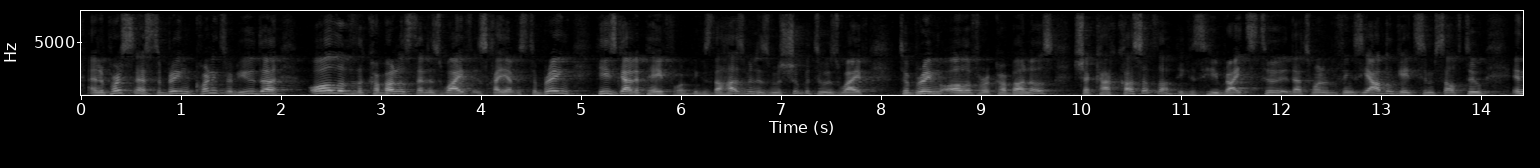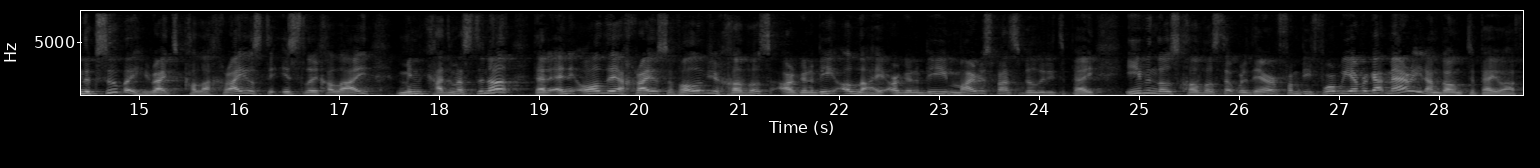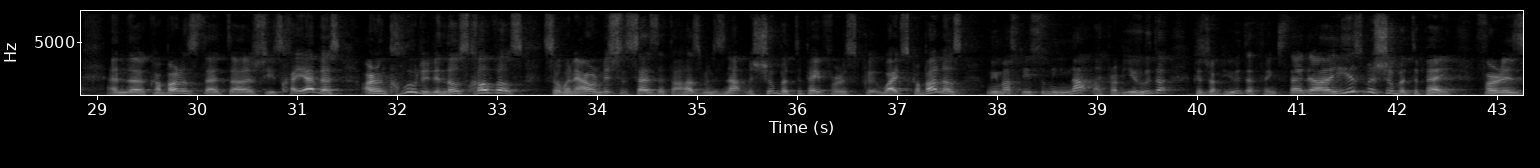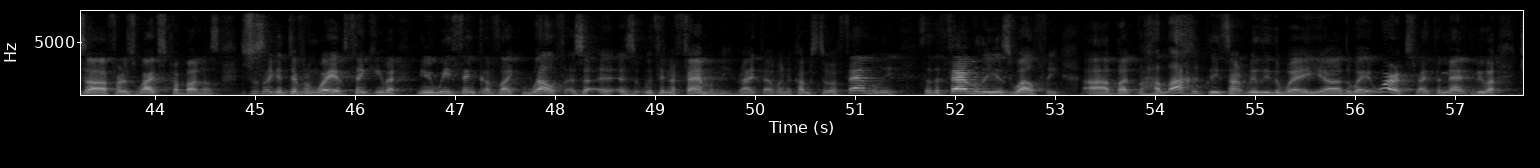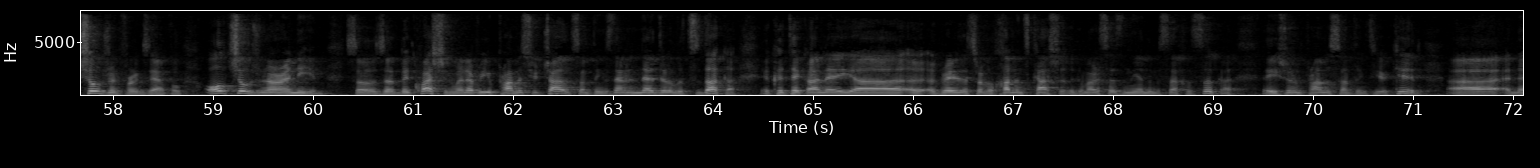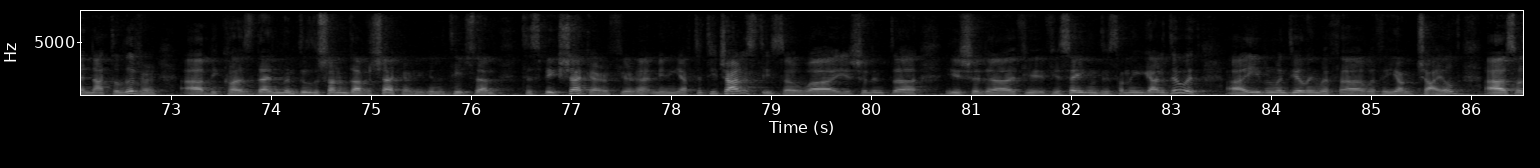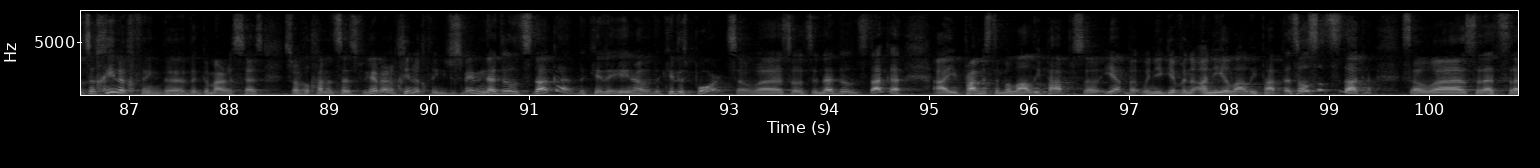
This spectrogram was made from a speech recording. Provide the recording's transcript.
And a person has to bring, according to Rabbi Yehuda, all of the karbanos that his wife is chayeves to bring, he's got to pay for because the husband is meshuba to his wife to bring all of her karbanos shekach kasavla because he writes to that's one of the things he obligates himself to in the ksuba. He writes kalachrayos to islech alai min kadmastana that any all the achrayos of all of your chavos are going to be alai are going to be my responsibility to pay even those chavos that were there from before we ever got married. I'm going to pay off and the karbanos that uh, she's chayeves are included included in those chovos. So when our Mishnah says that the husband is not meshuba to pay for his wife's karbanos, we must be assuming not like Rabbi Yehuda, because Rabbi Yehuda thinks that uh, he is meshuba to pay for his uh, for his wife's karbanos. It's just like a different way of thinking about. You know, we think of like wealth as a, as within a family, right? That when it comes to a family, so the family is wealthy, uh, but halachically, it's not really the way uh, the way it works, right? The man can be well, children, for example. All children are aniyim. So it's a big question. Whenever you promise your child something, it's not a neder l'tzedakah. It could take on a uh, a, a greater that's Rav Chanan's kasha. The Gemara says in the end of Masech Sukkah that you shouldn't promise something to your kid uh, and then not deliver uh, because then limdu l'shanim davar sheker. You're going to teach them to speak sheker. If you're not, meaning you have to teach honesty. So uh, you shouldn't. Uh, you should. Uh, if you if you say you can do something, you got to do it, uh, even when dealing with uh, with a young child. Uh, so it's a chinuch thing. The, the Gemara says. So Rav Chanan says, forget about a chinuch thing. You just made a nedel tzedakah. The kid, you know, the kid is poor. So so it's a nedel tzedakah. you promised him a lollipop. So yeah, but when you give an ani a lollipop, that's also tzedakah. So so that's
